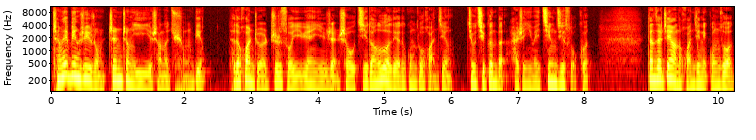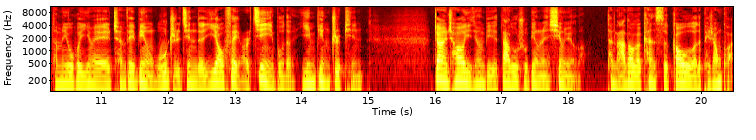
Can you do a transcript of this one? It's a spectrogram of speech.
尘肺病是一种真正意义上的穷病，它的患者之所以愿意忍受极端恶劣的工作环境，究其根本还是因为经济所困。但在这样的环境里工作，他们又会因为尘肺病无止境的医药费而进一步的因病致贫。张海超已经比大多数病人幸运了。他拿到了看似高额的赔偿款，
